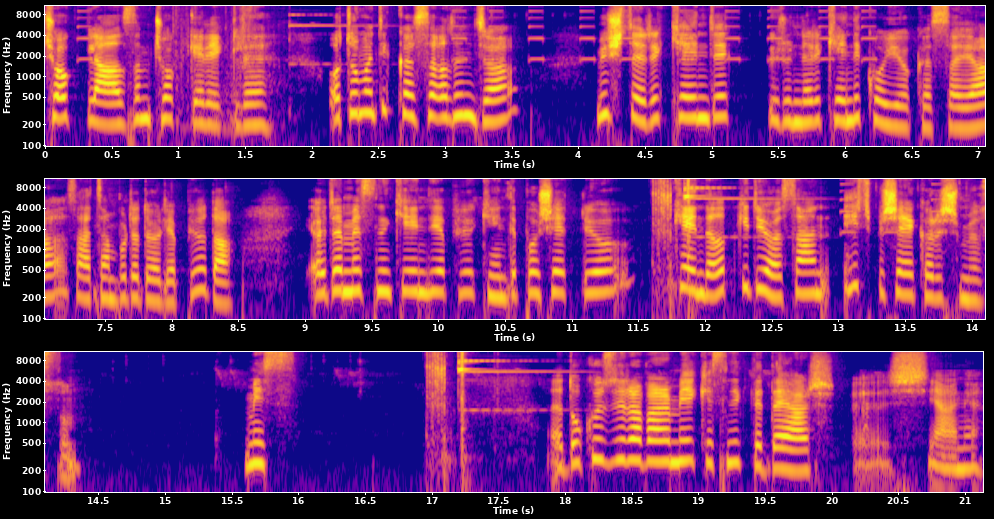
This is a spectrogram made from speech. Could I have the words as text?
Çok lazım, çok gerekli. Otomatik kasa alınca müşteri kendi ürünleri kendi koyuyor kasaya. Zaten burada da öyle yapıyor da. Ödemesini kendi yapıyor, kendi poşetliyor, kendi alıp gidiyor. Sen hiçbir şeye karışmıyorsun. Mis. E, 900 lira vermeye kesinlikle değer. E, Yani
